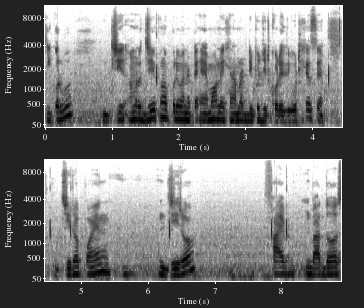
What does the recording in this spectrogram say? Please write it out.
কী করব? যে আমরা যে কোনো পরিমাণে একটা অ্যামাউন্ট এখানে আমরা ডিপোজিট করে দিব, ঠিক আছে? জিরো পয়েন্ট জিরো ফাইভ বা দশ,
